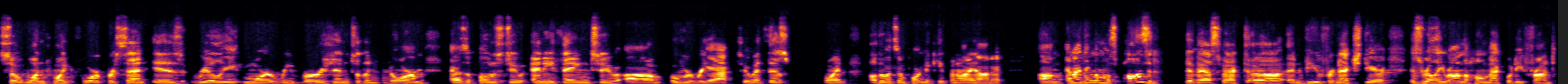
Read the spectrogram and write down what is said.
So 1.4% is really more reversion to the norm as opposed to anything to um, overreact to at this point, although it's important to keep an eye on it. Um, and I think the most positive aspect uh, and view for next year is really around the home equity front.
